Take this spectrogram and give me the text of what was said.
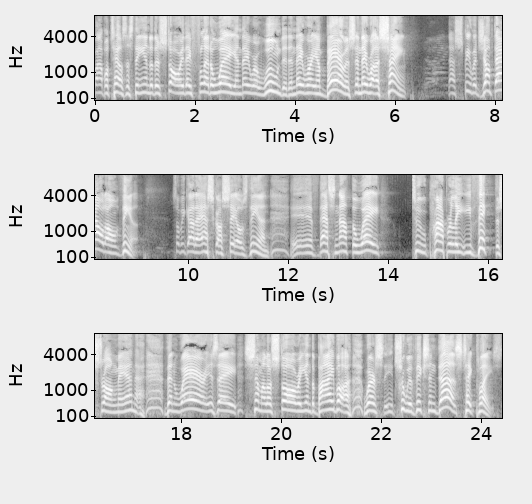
Bible tells us the end of their story. They fled away and they were wounded and they were embarrassed and they were ashamed. That spirit jumped out on them. So we got to ask ourselves then, if that's not the way to properly evict the strong man, then where is a similar story in the Bible where true eviction does take place?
